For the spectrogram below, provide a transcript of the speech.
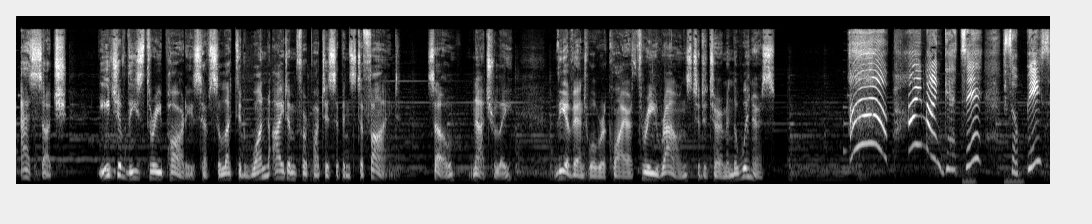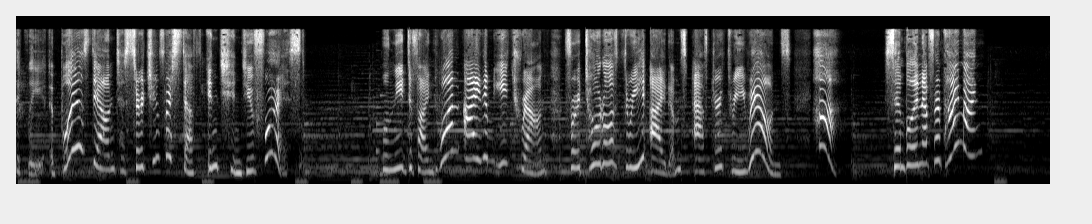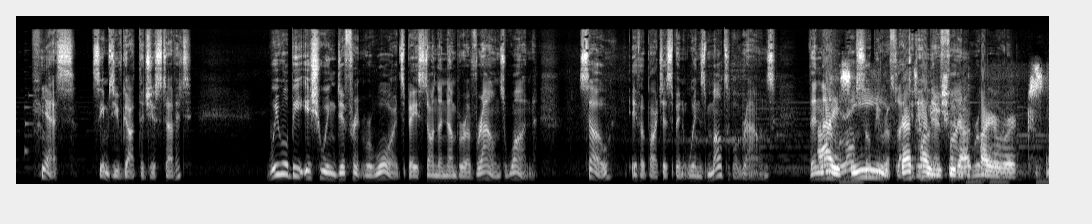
As such, each of these three parties have selected one item for participants to find, so, naturally, the event will require three rounds to determine the winners. Ah, Paimon gets it. So basically, it boils down to searching for stuff in Chinju Forest. We'll need to find one item each round for a total of three items after three rounds. Huh. Simple enough for Paimon. Yes, seems you've got the gist of it. We will be issuing different rewards based on the number of rounds won. So, if a participant wins multiple rounds, then that I will also be reflected That's in how their you shoot final out fireworks.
